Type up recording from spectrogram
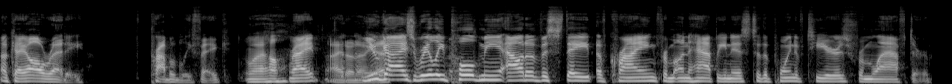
Okay, already." Probably fake Well, right? I don't know You yet. guys really pulled me out of a state of crying from unhappiness to the point of tears from laughter.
